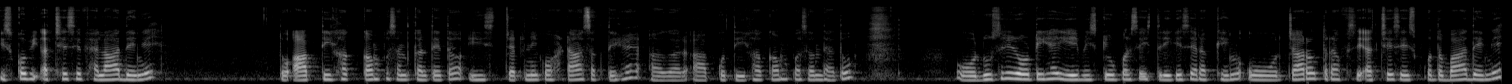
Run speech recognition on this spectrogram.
इसको भी अच्छे से फैला देंगे। तो आप तीखा कम पसंद करते तो इस चटनी को हटा सकते हैं। अगर आपको तीखा कम पसंद है तो। और दूसरी रोटी है, ये भी इसके ऊपर से इस तरीके से रखेंगे और चारों तरफ़ से अच्छे से इसको दबा देंगे।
